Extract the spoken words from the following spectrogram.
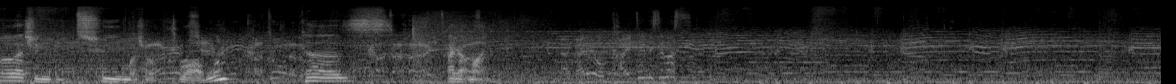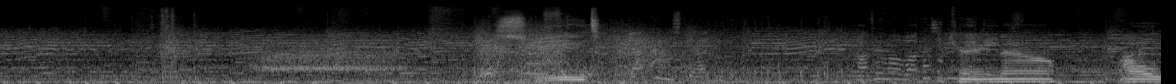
Well, that shouldn't be too much of a problem, because I got mine. Sweet. Okay, now I'll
